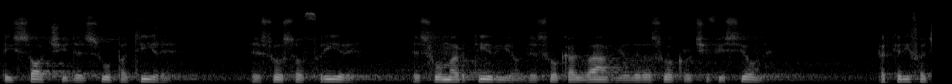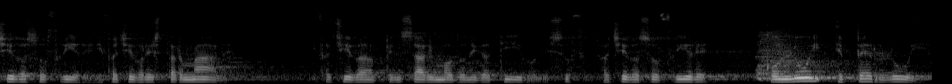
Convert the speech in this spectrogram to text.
dei soci del suo patire, del suo soffrire, del suo martirio, del suo calvario, della sua crocifissione, perché li faceva soffrire, li faceva restare male, faceva pensare in modo negativo, li soff- faceva soffrire con lui e per lui,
